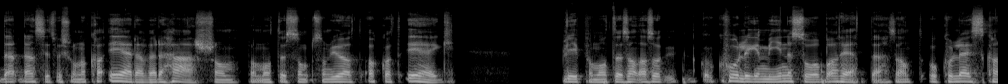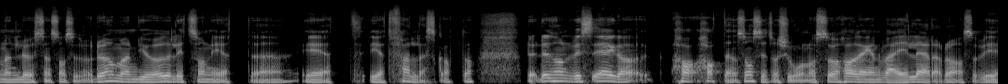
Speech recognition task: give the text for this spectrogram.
den, den, situasjonen, og hva er det ved det her som, på en måte, som, som gjør at akkurat jeg blir på en måte sant? Altså, Hvor ligger mine sårbarheter, sant? og hvordan kan en løse en sånn situasjon? Da må en gjøre det litt sånn i et, uh, i et, i et fellesskap. Da. Det, det, er sånn, Hvis jeg har, har, hatt en sånn situasjon, og så har jeg en veileder da, altså vi,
